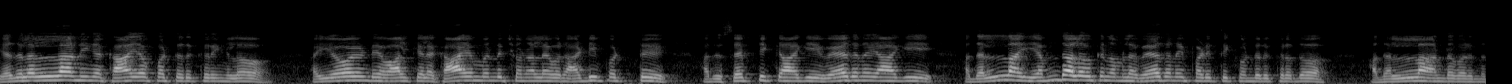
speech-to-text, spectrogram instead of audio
எதிலெல்லாம் நீங்கள் காயப்பட்டு இருக்கிறீங்களோ ஐயோ என்னுடைய வாழ்க்கையில் காயம் என்று சொன்னால ஒரு அடிபட்டு அது செப்டிக் ஆகி வேதனையாகி அதெல்லாம் எந்த அளவுக்கு நம்மளை வேதனைப்படுத்தி கொண்டிருக்கிறதோ அதெல்லாம் ஆண்டவர் இந்த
